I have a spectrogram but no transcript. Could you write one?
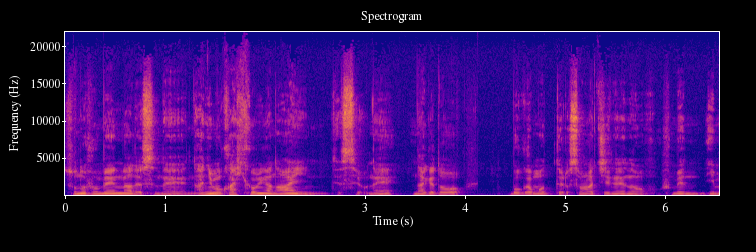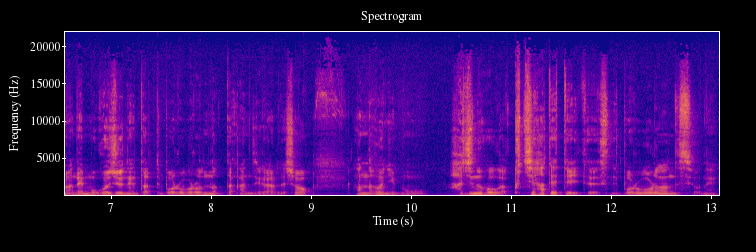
その譜面がですね何も書き込みがないんですよね。だけど僕が持ってるソナチネの譜面今ねもう50年経ってボロボロになった感じがあるでしょ？あんな風にもう端の方が朽ち果てていてですねボロボロなんですよね。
